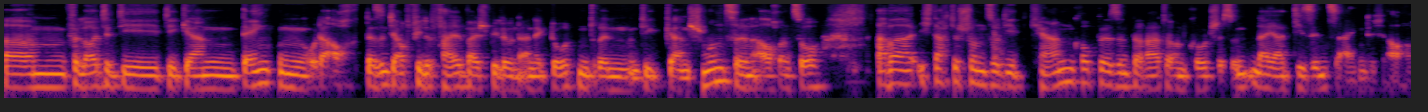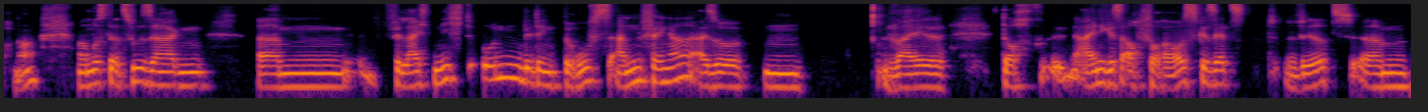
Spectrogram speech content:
Ähm, für Leute, die, die gern denken oder auch, da sind ja auch viele Fallbeispiele und Anekdoten drin und die gern schmunzeln auch und so. Aber ich dachte schon, so die Kerngruppe sind Berater und Coaches und naja, die sind es eigentlich auch. Ne? Man muss dazu sagen, ähm, vielleicht nicht unbedingt Berufsanfänger, also mh, hm, weil doch einiges auch vorausgesetzt wird, ähm,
